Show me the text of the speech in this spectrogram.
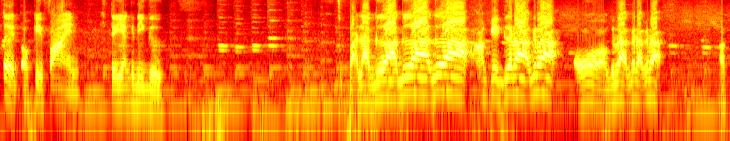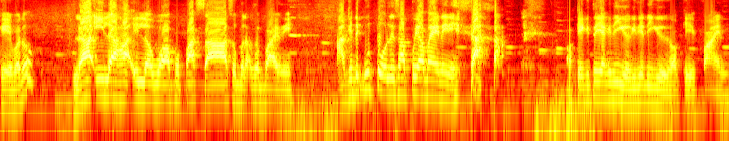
Third. Okay, fine. Kita yang ketiga. Cepatlah gerak, gerak, gerak. Okay, gerak, gerak. Oh, gerak, gerak, gerak. Okay, lepas tu? La ilaha illallah apa pasal sebab tak survive ni. Ha, kita kutuk lah siapa yang main ni. okay, kita yang ketiga, kita yang ketiga. Okay, fine.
